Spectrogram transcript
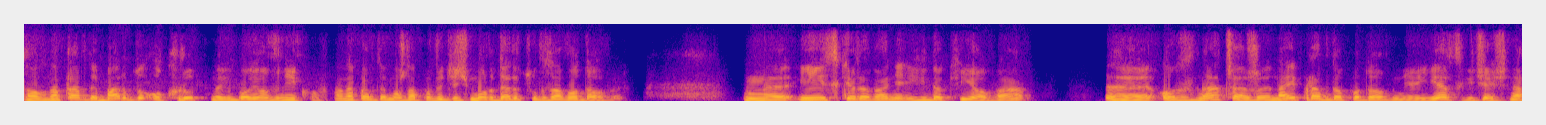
no, naprawdę bardzo okrutnych bojowników, no, naprawdę można powiedzieć morderców zawodowych i skierowanie ich do Kijowa E, oznacza, że najprawdopodobniej jest gdzieś na,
